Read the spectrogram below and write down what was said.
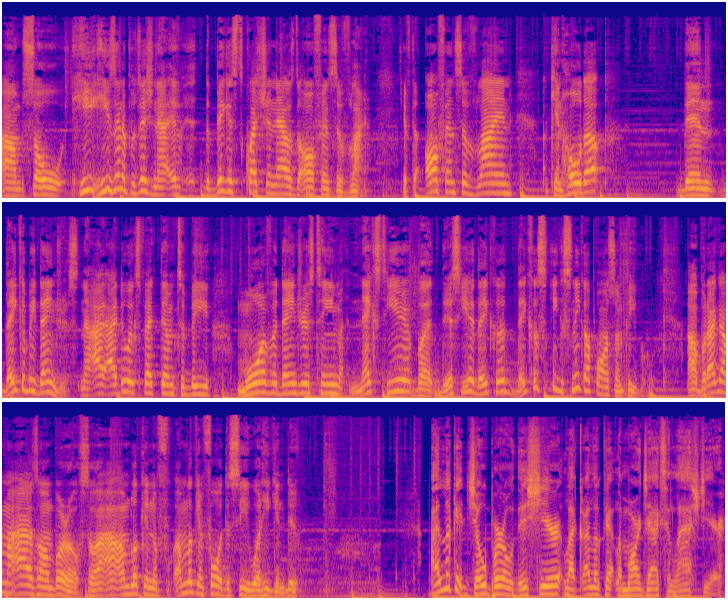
Um, so he, he's in a position now. If, the biggest question now is the offensive line. If the offensive line can hold up, then they could be dangerous. Now, I, I, do expect them to be more of a dangerous team next year, but this year they could they could sneak sneak up on some people. Uh, but I got my eyes on Burrow, so I, am looking to, I'm looking forward to see what he can do. I look at Joe Burrow this year like I looked at Lamar Jackson last year.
